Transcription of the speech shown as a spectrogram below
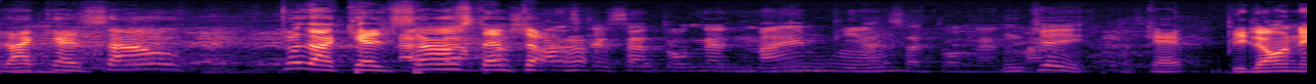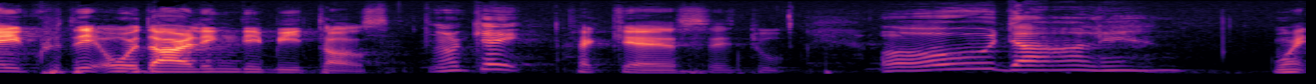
Dans quel sens? Toi, dans quel Attends, sens je pense que ça tournait de même, puis elle, ça tournait de OK. même. OK. Puis là, on a écouté Oh Darling des Beatles. OK. Fait que euh, c'est tout. Oh, darling, Oui.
